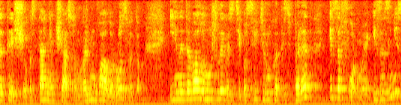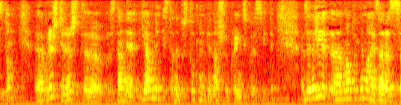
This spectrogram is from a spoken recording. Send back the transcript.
все те, що останнім часом гальмувало розвиток і не давало можливості освіті рухатись вперед і за формою, і за змістом, е, врешті-решт е, стане явним і стане доступним для нашої української освіти. Взагалі, е, мабуть, немає зараз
